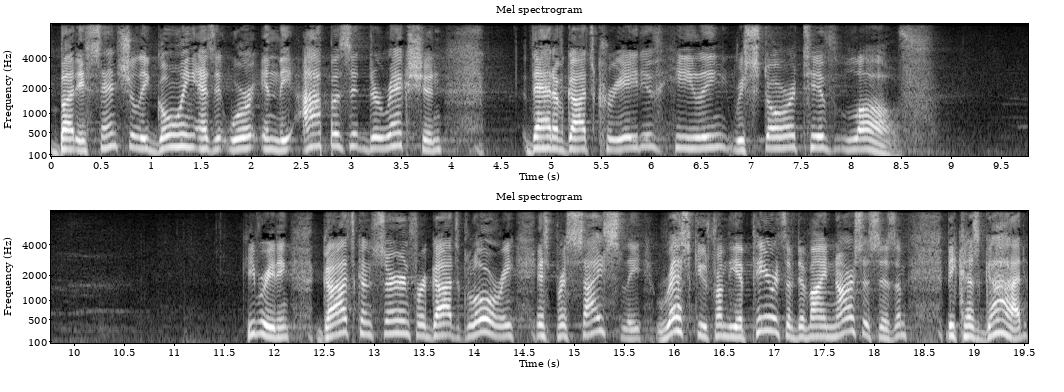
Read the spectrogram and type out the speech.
but essentially going, as it were, in the opposite direction that of God's creative, healing, restorative love. Keep reading. God's concern for God's glory is precisely rescued from the appearance of divine narcissism because God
